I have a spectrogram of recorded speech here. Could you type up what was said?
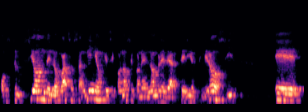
obstrucción de los vasos sanguíneos que se conoce con el nombre de arterioesclerosis. Eh,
